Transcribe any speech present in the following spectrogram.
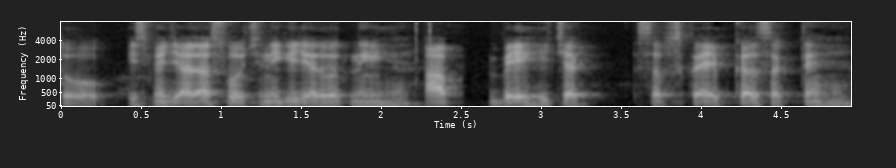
तो इसमें ज़्यादा सोचने की ज़रूरत नहीं है। आप बेहिचक सब्सक्राइब कर सकते हैं।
